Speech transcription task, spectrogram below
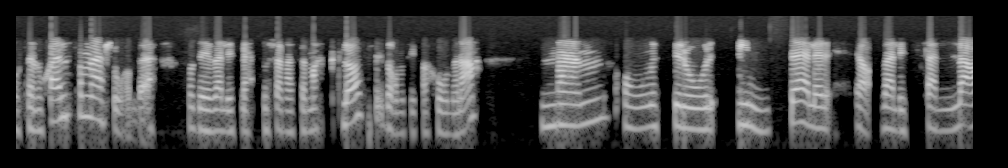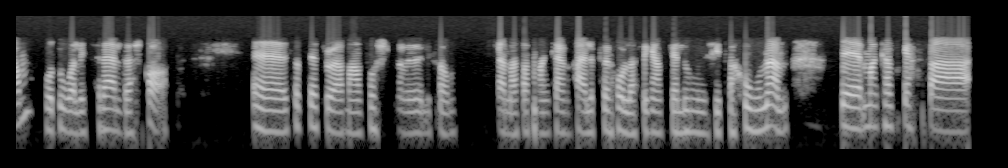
hos en själv som närstående. Och det är väldigt lätt att känna sig maktlös i de situationerna. Men ångest beror inte, eller ja, väldigt sällan, på dåligt föräldraskap. Eh, så det tror jag att man först behöver liksom känna att man kan själv förhålla sig ganska lugn i situationen. Det, man kan skaffa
